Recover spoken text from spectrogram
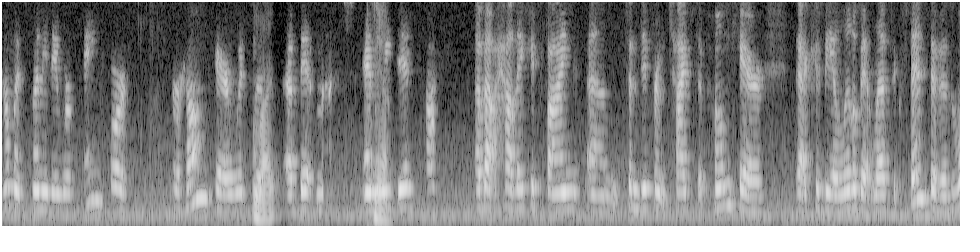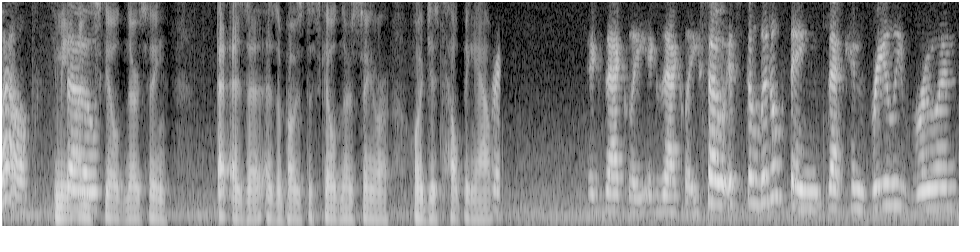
how much money they were paying for her home care, which was Right. a bit much, and Yeah. we did talk about how they could find um, some different types of home care that could be a little bit less expensive as well. You mean so, unskilled nursing as, a, as opposed to skilled nursing or, or just helping out? Right. Exactly, exactly. So it's the little things that can really ruin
